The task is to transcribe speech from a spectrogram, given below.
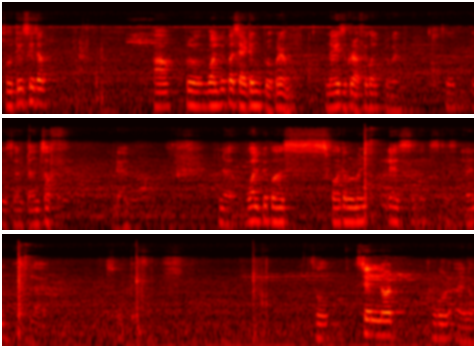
So this is a, a wallpaper setting program nice graphical program. So these are tons of them now, wallpapers for the moment let's this and apply. So this so still not good I know.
